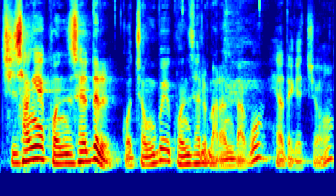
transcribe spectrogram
지상의 권세들, 곧 정부의 권세를 말한다고 해야 되겠죠.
